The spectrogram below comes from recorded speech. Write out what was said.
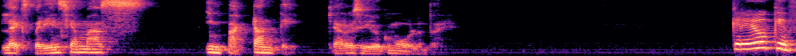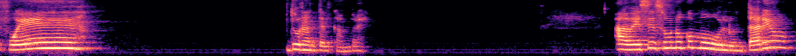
la experiencia más impactante que ha recibido como voluntaria? Creo que fue durante el cambrai. A veces uno como voluntario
